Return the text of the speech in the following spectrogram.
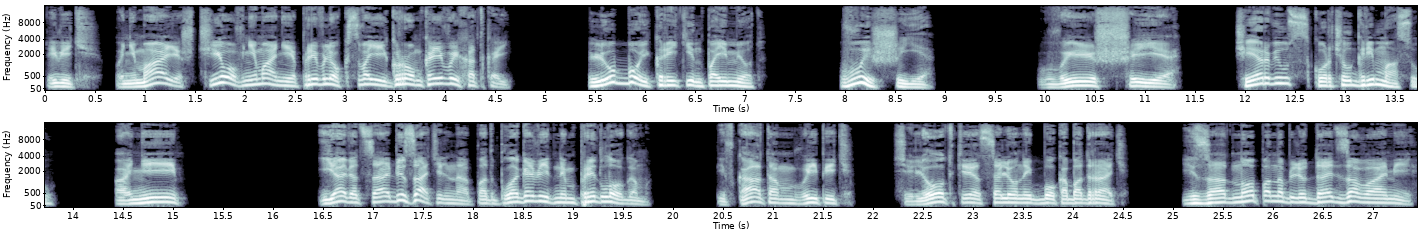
ты ведь понимаешь, чье внимание привлек своей громкой выходкой?» Любой кретин поймет. Высшие. Высшие. Червиус скорчил гримасу. Они явятся обязательно под благовидным предлогом. Пивка там выпить, селедки соленый бок ободрать и заодно понаблюдать за вами,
